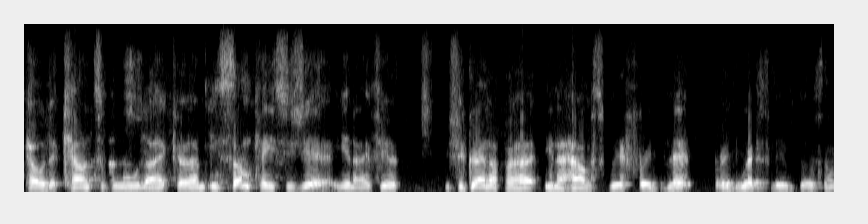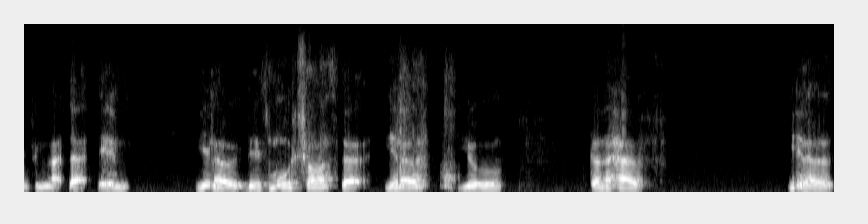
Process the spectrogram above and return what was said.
held accountable. Like um, in some cases, yeah. You know, if you're if you're growing up a, in a house where Fred Le- Fred West lived or something like that, then you know there's more chance that you know you're gonna have you know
